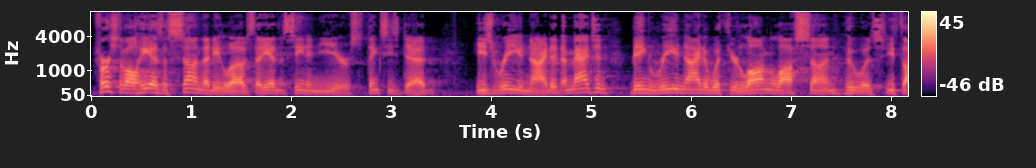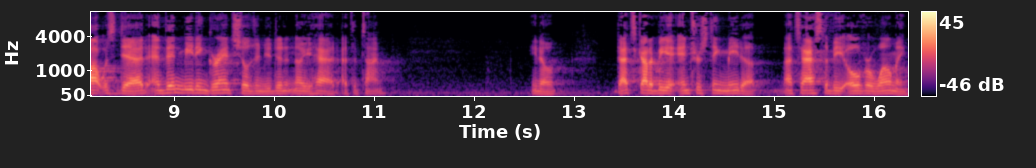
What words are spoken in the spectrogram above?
First of all, he has a son that he loves that he hasn't seen in years, thinks he's dead. He's reunited. Imagine being reunited with your long lost son who was you thought was dead and then meeting grandchildren you didn't know you had at the time. You know, that's got to be an interesting meetup. That has to be overwhelming.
